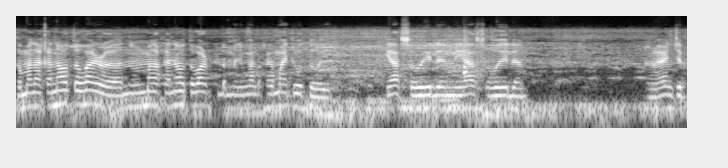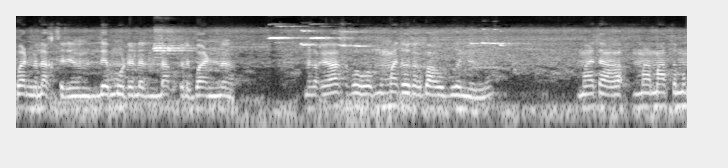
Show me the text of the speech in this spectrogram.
तर मला काय नव्हतं वाढलं मला काय नव्हतं वाटलं म्हणजे मला काय माहिती होतं होईल हे असं होईल आणि असं होईल यांचे भांडणं लागतं लय मोठ्याला लागतं भांडणं. मला काय असं भाऊ माहिती होतं भाऊ बहिणीनं. माझा मा माता मग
